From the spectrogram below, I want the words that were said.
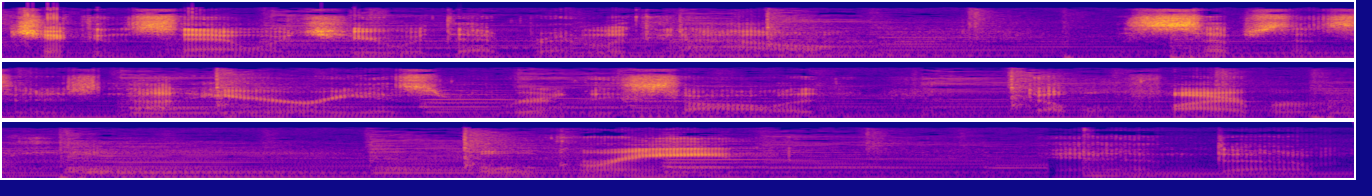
chicken sandwich here with that bread. Look at how substance that is Not airy, it's really solid. Double fiber, whole, whole grain, and um,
